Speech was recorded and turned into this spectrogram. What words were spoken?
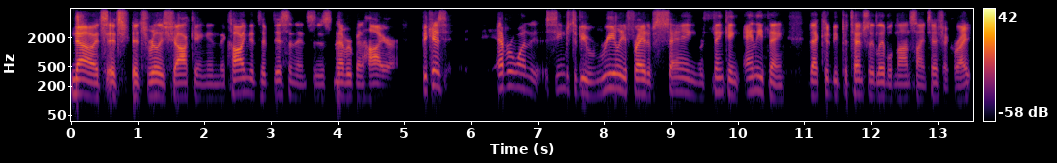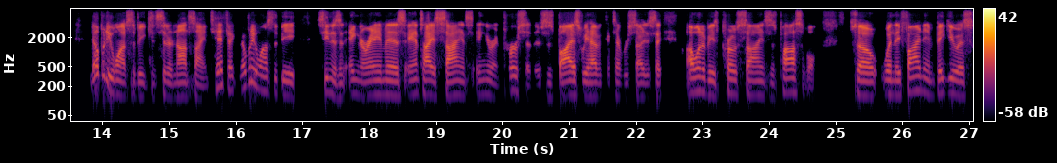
No, it's it's it's really shocking, and the cognitive dissonance has never been higher because everyone seems to be really afraid of saying or thinking anything that could be potentially labeled non-scientific, right? Nobody wants to be considered non-scientific. Nobody wants to be seen as an ignoramus, anti-science, ignorant person. There's this bias we have in contemporary society to say, I want to be as pro-science as possible. So when they find ambiguous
